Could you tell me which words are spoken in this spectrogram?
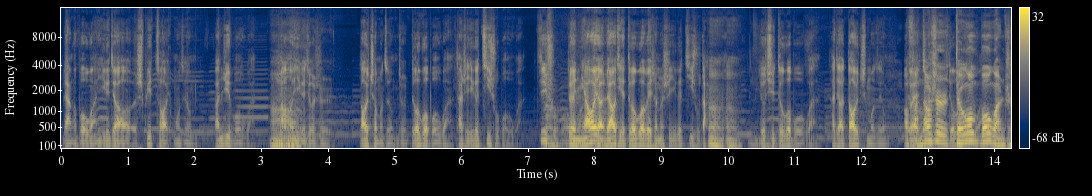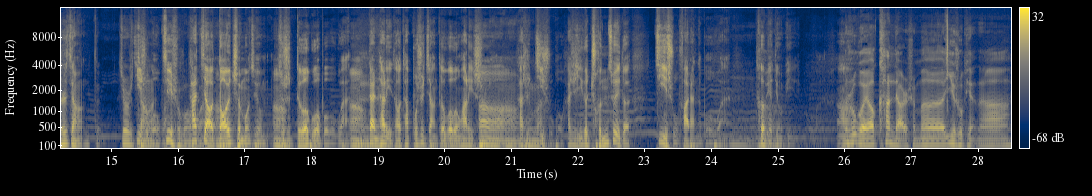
两个博物馆，一个叫 Spielzeug Museum。玩具博物馆，然后一个就是 Deutsche Museum，就是德国博物馆，它是一个技术博物馆。技术博物馆对，你要要了解德国为什么是一个技术大国，嗯嗯，你就去德国博物馆，它叫 Deutsche Museum。哦，反倒是德国博物馆只是讲就是技术博物馆，技术博物馆，它叫 Deutsche Museum，就是德国博物馆。但是它里头它不是讲德国文化历史的，它是技术博物馆，它是一个纯粹的技术发展的博物馆，特别牛逼博物馆。那如果要看点什么艺术品啊？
